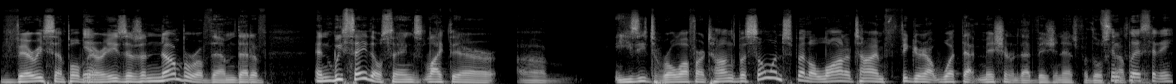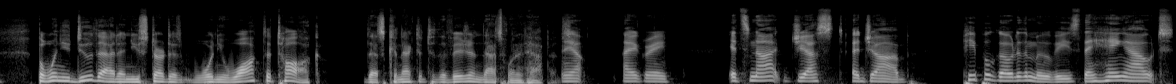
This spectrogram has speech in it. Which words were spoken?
Very simple, Yeah. very easy. There's a number of them that have, and we say those things like they're um, easy to roll off our tongues, but someone spent a lot of time figuring out what that mission or that vision is for those companies. Simplicity. But when you do that and you start to, when you walk the talk that's connected to the vision, that's when it happens. Yeah, I agree. It's not just a job. People go to the movies, they hang out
